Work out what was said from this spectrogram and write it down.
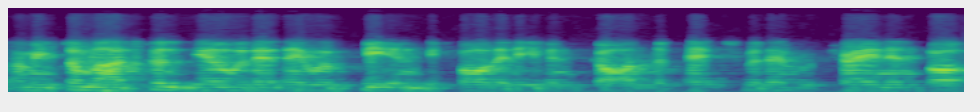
I mean, some lads couldn't deal with it. They were beaten before they'd even got on the pitch with him training. But,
